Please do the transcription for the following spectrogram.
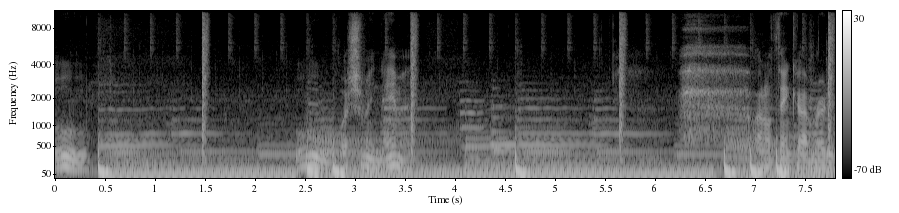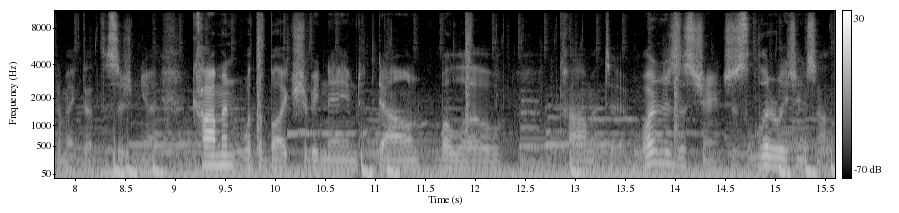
Ooh. Ooh, what should we name it? I don't think I'm ready to make that decision yet. Comment what the bike should be named down below. Comment it. What does this change? Just literally change nothing.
